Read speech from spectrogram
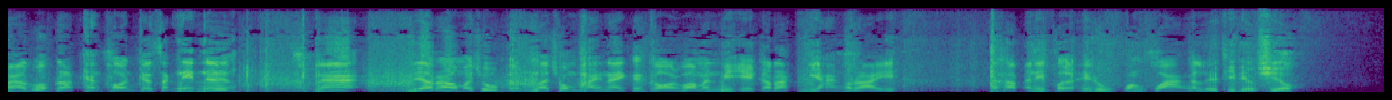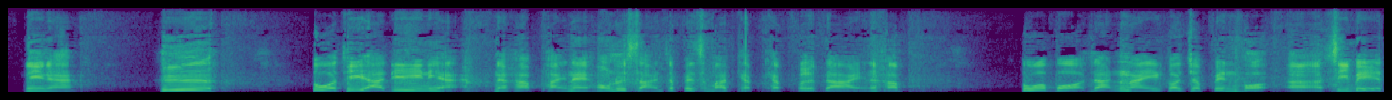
มารวบรัดขั้นตอนกันสักนิดนึงนะฮะเดี๋ยวเรามาชมมาชมภายในกันก่อนว่ามันมีเอกลักษณ์อย่างไรนะครับ อันนี้เปิดให้ดูกว้างๆกันเลยทีเดียวเชียว นี่นะฮะคือตัว TRD เนี่ยนะครับภายในห้องโดยสารจะเป็นสมาร์ทแคปแคปเปิดได้นะครับ ตัวเบาะด้านในก็จะเป็นเบาะสีเบจ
